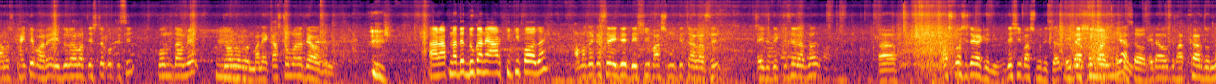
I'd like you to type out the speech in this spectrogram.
মানুষ খাইতে পারে। এই জন্য আমরা চেষ্টা করতেছি কম দামে জনগণ মানে কাস্টমারে দেওয়ার জন্য। আর আপনাদের দোকানে আর কি কি পাওয়া যায়? আমাদের কাছে এই যে দেশি বাসমতি চাল আছে। এই যে দেখতেছেন আপনার অষ্টআশি টাকা কেজি দেশি বাসমতি চাল। এটা। এটা হচ্ছে ভাত খাওয়ার জন্য।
